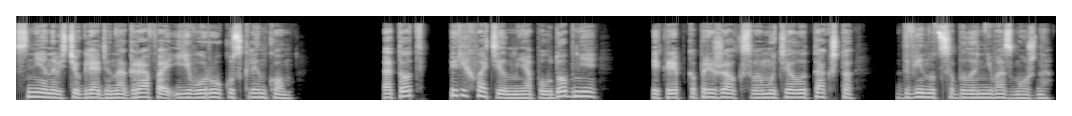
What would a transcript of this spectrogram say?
с ненавистью глядя на графа и его руку с клинком. А тот перехватил меня поудобнее и крепко прижал к своему телу так, что двинуться было невозможно.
